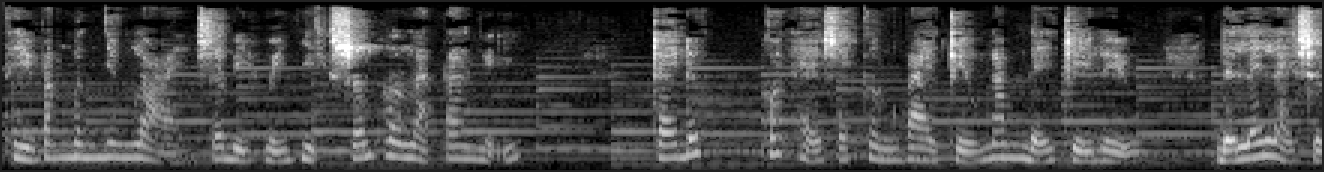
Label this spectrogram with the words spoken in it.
thì văn minh nhân loại sẽ bị hủy diệt sớm hơn là ta nghĩ. Trái đất có thể sẽ cần vài triệu năm để trị liệu để lấy lại sự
